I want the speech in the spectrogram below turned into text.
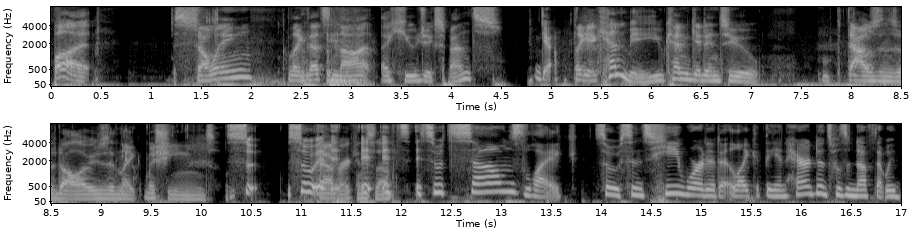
But sewing, like that's not a huge expense. Yeah. Like it can be. You can get into thousands of dollars in like machines. So so it, Fabric and it- stuff. it's it, so it sounds like so since he worded it like the inheritance was enough that we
